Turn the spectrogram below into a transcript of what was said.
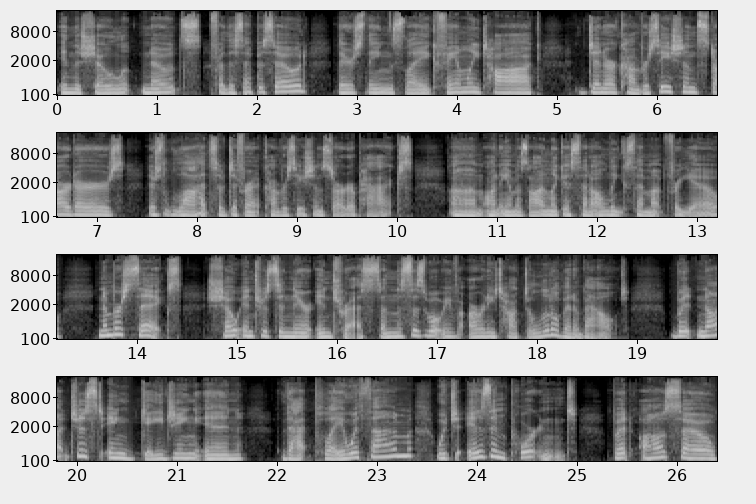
in the show notes for this episode. There's things like family talk, dinner conversation starters. There's lots of different conversation starter packs um, on Amazon. Like I said, I'll link them up for you. Number six, show interest in their interests. And this is what we've already talked a little bit about, but not just engaging in that play with them, which is important, but also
